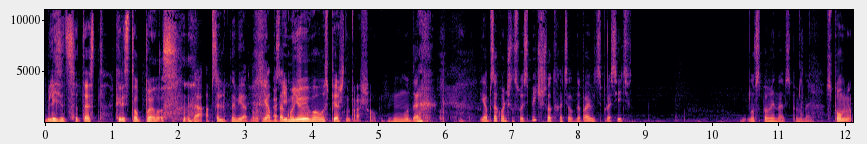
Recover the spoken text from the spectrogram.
близится тест Кристал Пэлас. Да, абсолютно верно. Вот я бы закончил. И его успешно прошел. Ну да. Я бы закончил свой спич, что-то хотел добавить, спросить. Ну, вспоминай, вспоминай. Вспомнил.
